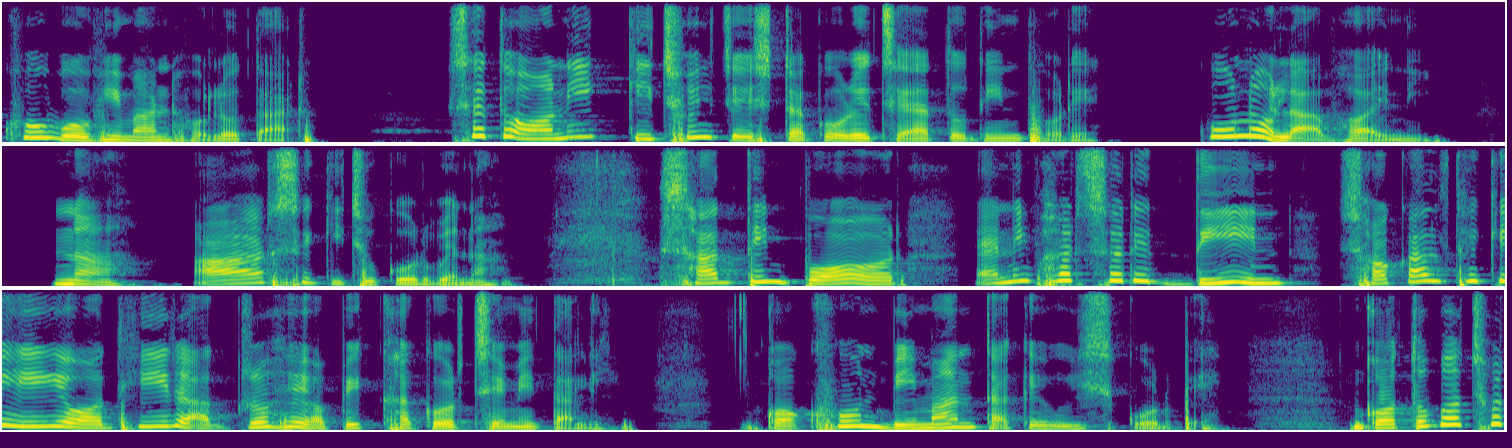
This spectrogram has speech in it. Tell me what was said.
খুব অভিমান হলো তার। সে তো অনেক কিছুই চেষ্টা করেছে এতদিন ধরে। কোনো লাভ হয়নি। না, আর সে কিছু করবে না। সাত দিন পর অ্যানিভার্সারির দিন সকাল থেকেই অধীর আগ্রহে অপেক্ষা করছে মিতালি। কখন বিমান তাকে উইশ করবে? গত বছর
